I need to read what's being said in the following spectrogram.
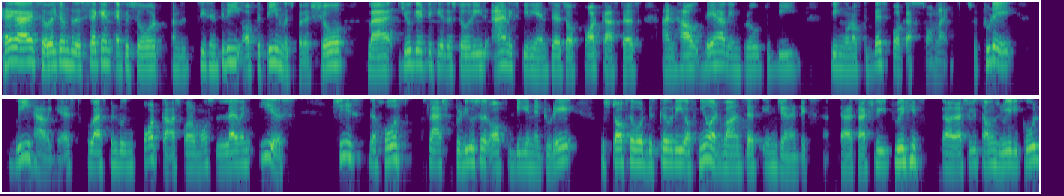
Hey guys, so welcome to the second episode on the season three of the Teen Whisperer show, where you get to hear the stories and experiences of podcasters and how they have improved to be being one of the best podcasters online. So today we have a guest who has been doing podcasts for almost 11 years. She is the host slash producer of DNA Today, which talks about discovery of new advances in genetics. That's actually really uh, actually sounds really cool.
